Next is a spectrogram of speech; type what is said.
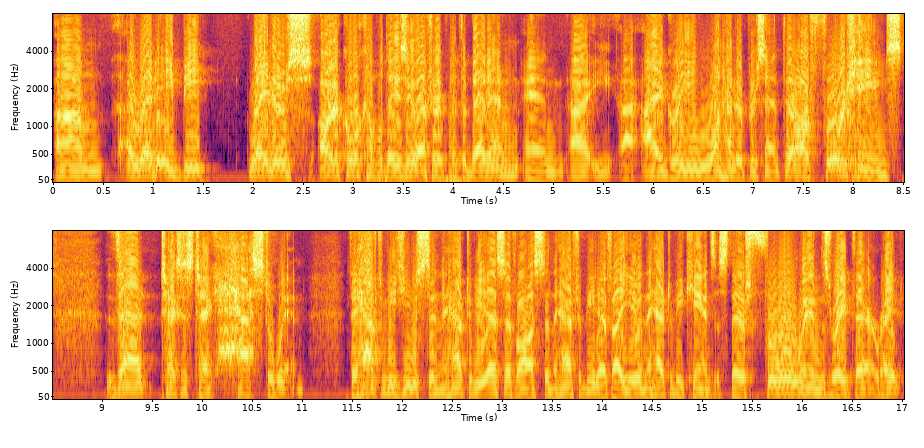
Um, I read a beat writers article a couple days ago after I put the bet in, and I, I agree 100%. There are four games that Texas Tech has to win. They have to beat Houston, they have to beat SF Austin, they have to beat FIU, and they have to beat Kansas. There's four wins right there, right?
